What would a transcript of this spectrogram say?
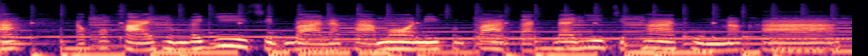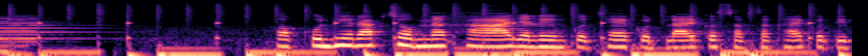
ะ แล้วก็ขายถุงละ 20 บาทนะคะหม้อนี้คุณป้าตักได้ 25 ถุงนะคะ ขอบคุณที่รับชมนะคะ อย่าลืมกดแชร์กดไลค์กด Subscribe กดติด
